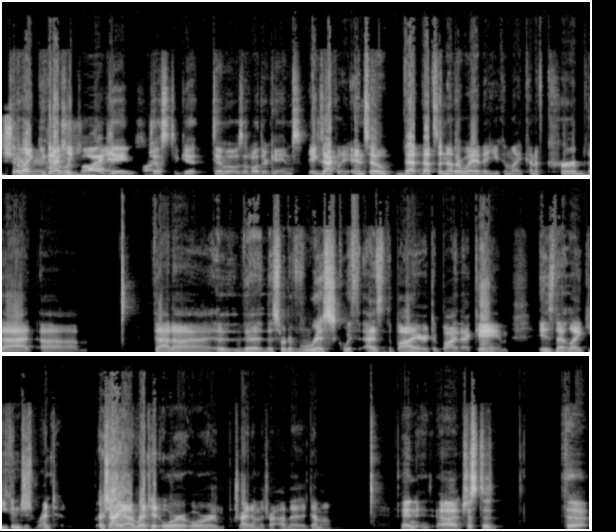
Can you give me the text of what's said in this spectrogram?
sure. like, you could I actually would buy buy games Fine. just to get demos of other games. Exactly. And so that that's another way that you can like kind of curb that um that uh the the sort of risk with as the buyer to buy that game is that like you can just rent it. Or sorry, uh, rent it or or try it on the try on the demo. And uh, just to the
